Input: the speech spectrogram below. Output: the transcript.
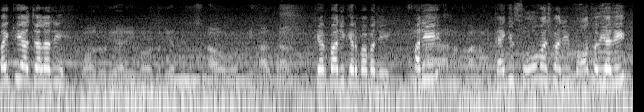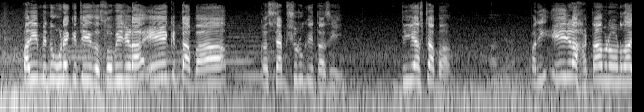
ਬਾਈ, ਕੀ ਹਾਲ ਚਾਲ ਹੈ ਜੀ? ਬਹੁਤ ਵਧੀਆ ਜੀ ਬਹੁਤ ਵਧੀਆ ਤੁਸੀਂ ਸੁਣਾਓ ਹੋਰ ਕੀ ਹਾਲ ਚਾਲ ਕਿਰਪਾ ਜੀ ਕਿਰਪਾ ਭਾਜੀ। ਭਾਜੀ ਤੁਹਾਨੂੰ ਤੁਹਾਨੂੰ ਥੈਂਕ ਯੂ ਸੋ ਮਚ ਭਾਜੀ ਬਹੁਤ ਵਧੀਆ ਜੀ। ਭਾਜੀ ਮੈਨੂੰ ਹੁਣ ਇੱਕ ਚੀਜ਼ ਦੱਸੋ ਵੀ ਜਿਹੜਾ ਇਹ ਇੱਕ ਢਾਬਾ ਕਨਸੈਪਟ ਸ਼ੁਰੂ ਕੀਤਾ ਸੀ ਡੀਐਸ ਢਾਬਾ। ਹਾਂਜੀ ਹਾਂਜੀ। ਭਾਜੀ ਇਹ ਜਿਹੜਾ ਹੱਟਾ ਬਣਾਉਣ ਦਾ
